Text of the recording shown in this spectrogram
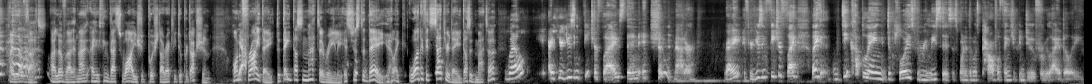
I love that. I love that. And I, I think that's why you should push directly to production. On Yeah. a Friday, the day doesn't matter really. It's just a day. Like, what if it's Saturday? Does it matter? Well, if you're using feature flags, then it shouldn't matter, right? If you're using feature flag, like decoupling deploys from releases is one of the most powerful things you can do for reliability.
